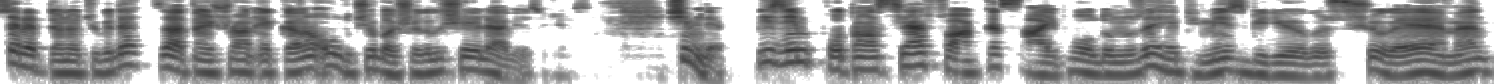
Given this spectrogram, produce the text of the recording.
sebepten ötürü de zaten şu an ekrana oldukça başarılı şeyler yazacağız. Şimdi bizim potansiyel farka sahip olduğumuzu hepimiz biliyoruz. Şuraya hemen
